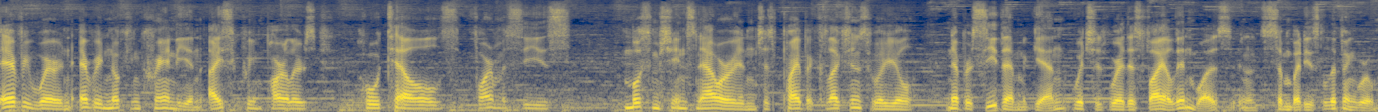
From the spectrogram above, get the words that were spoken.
everywhere in every nook and cranny in ice cream parlors, hotels, pharmacies. Most machines now are in just private collections where you'll never see them again, which is where this violin was in somebody's living room.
